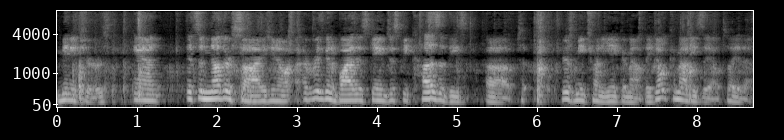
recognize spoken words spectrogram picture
miniatures, and it's another size. You know, everybody's going to buy this game just because of these. Uh, t- here's me trying to yank them out. They don't come out easily, I'll tell you that.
